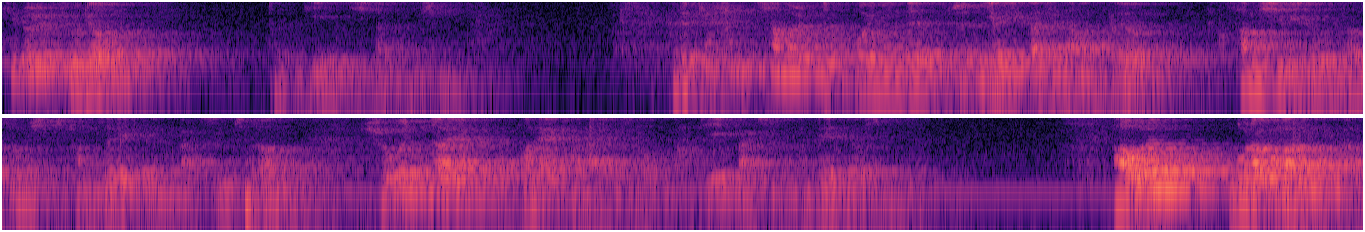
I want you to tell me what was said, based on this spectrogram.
귀를 기울여 듣기 시작한 것입니다. 그렇게 한참을 듣고 있는데 무슨 이야기까지 나왔어요? 31절부터 33절에 있는 말씀처럼 죽은 자의 부활에 관하여서까지 말씀하게 되었습니다. 바울은 뭐라고 말합니까?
